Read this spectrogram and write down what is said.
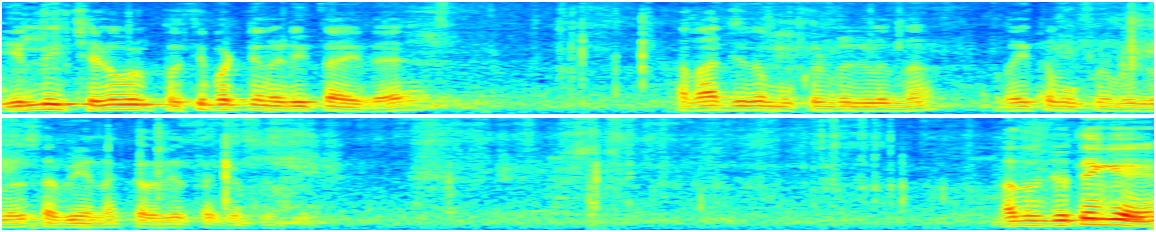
ಎಲ್ಲಿ ಚಳುವಳಿ ಪ್ರತಿಭಟನೆ ನಡೀತಾ ಇದೆ. ರಾಜ್ಯದ ಮುಖಂಡರುಗಳನ್ನು, ರೈತ ಮುಖಂಡರುಗಳ ಸಭೆಯನ್ನು ಕರೆದಿರ್ತಕ್ಕಂಥದ್ದು. ಅದ್ರ ಜೊತೆಗೆ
